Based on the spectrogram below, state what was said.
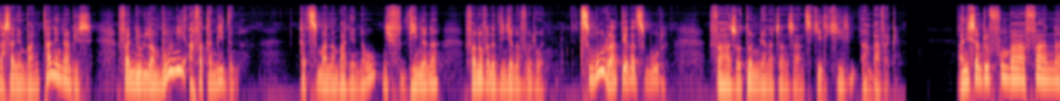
lasa any ambany tany angamba izy, fa ny olona ambony afaka midina. ka tsy manambany anao ny fidinana fanaovana dingana voalohany. Tsy mora a, tena tsy mora fa azo atao ny mianatra an'izany tsikelikely am-bavaka. Anisan'ireo fomba ahafahana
